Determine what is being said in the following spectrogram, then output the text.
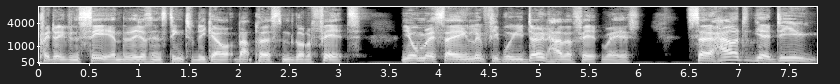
don't even see it, and they just instinctively go, "That person's got a fit." You're almost saying, "Look, people you don't have a fit with." So, how do you, know, do you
